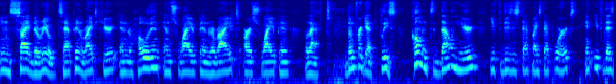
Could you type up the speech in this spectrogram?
inside the Reel, tapping right here and holding and swiping right or swiping left. Don't forget, please comment down here if this step-by-step -step works and if this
